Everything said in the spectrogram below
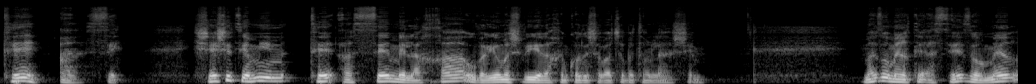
תעשה. ששת ימים תעשה מלאכה וביום השביעי יהיה לכם קודש שבת שבתון להשם. מה זה אומר תעשה? זה אומר,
